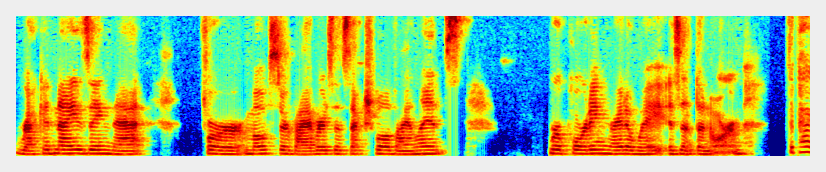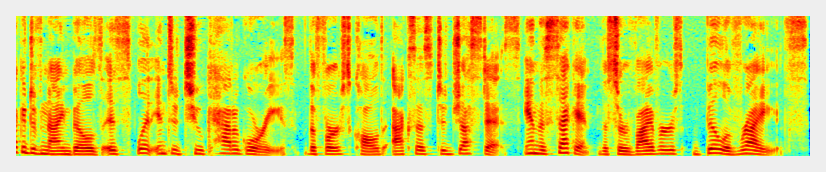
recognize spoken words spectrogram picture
recognizing that for most survivors of sexual violence, reporting right away isn't the norm. The package of nine bills is split into two categories. The first called Access to Justice, and the second, the Survivor's Bill of Rights.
